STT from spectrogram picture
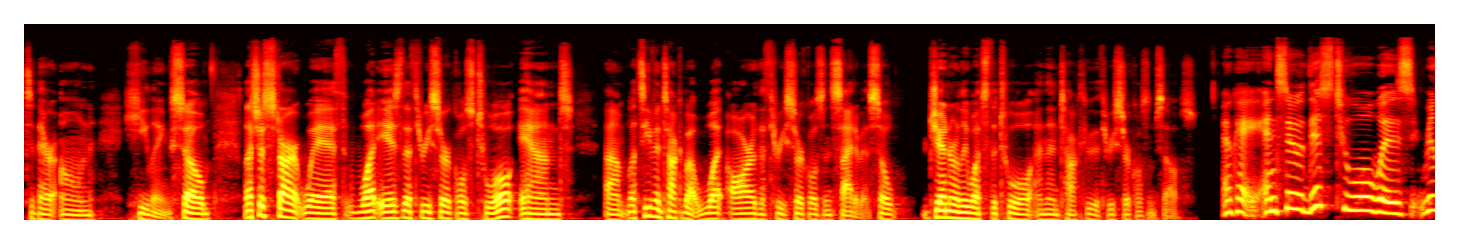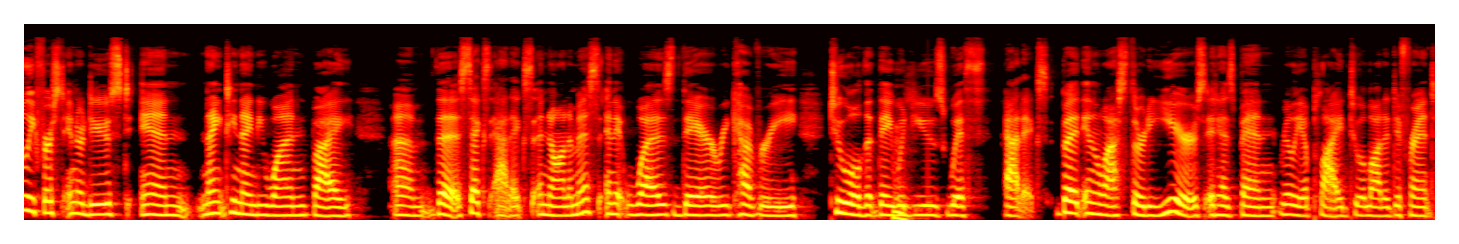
to their own healing. So let's just start with what is the three circles tool and um, let's even talk about what are the three circles inside of it. So generally, what's the tool, and then talk through the three circles themselves. Okay, and so this tool was really first introduced in 1991 by um, the Sex Addicts Anonymous, and it was their recovery tool that they would use with addicts. But in the last 30 years, it has been really applied to a lot of different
